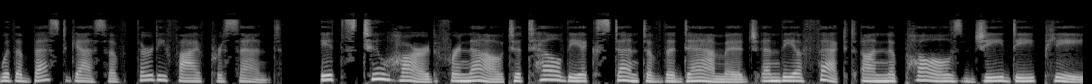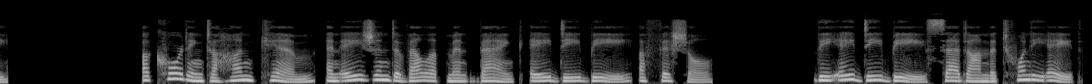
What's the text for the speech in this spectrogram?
with a best guess of 35%. It's too hard for now to tell the extent of the damage and the effect on Nepal's GDP. According to Hun Kim, an Asian Development Bank (ADB) official. The ADB said on 28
